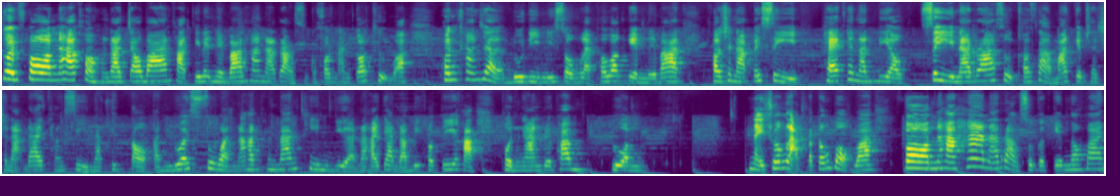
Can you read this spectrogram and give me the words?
ส่วนฟอร์มนะคะของทางด้านเจ้าบ้านค่ะ ที่เล่นในบ้าน 5 นัดหลังสุดของเขานั้นก็ถือว่าค่อนข้างจะดูดีมีทรงแหละเพราะว่าเกมในบ้านเขาชนะไป 4 แพ้แค่นัดเดียว 4 นัดล่าสุดเขาสามารถเก็บชัยชนะได้ทั้ง 4 นัดติดต่อกันด้วยส่วนนะคะทางด้านทีมเยือนนะคะอย่างดับบี้คอตตี้ค่ะ ผลงานโดยภาพรวม ในช่วงหลังก็ต้องบอกว่าฟอร์มนะคะ5นัดหลังสุดกับเกมนอกบ้าน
